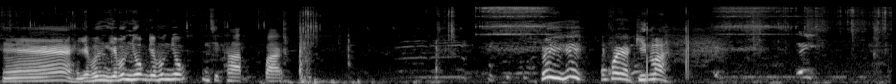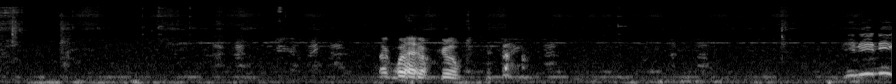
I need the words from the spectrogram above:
แหมอย่าพิ่งอย่าพิ่งยกอย่าพิ่งยกมันสิขาดปาก เฮ้ยเฮ้ยผมค่อยอยากกินว่ะตักไม่ได้หรอกเกือบนี่นี่นี่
